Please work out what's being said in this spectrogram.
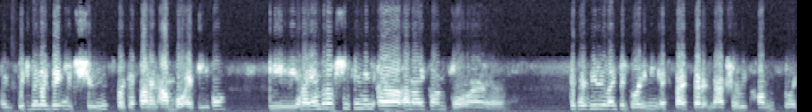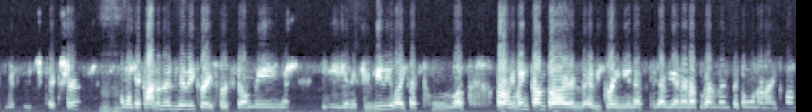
like which one like they would choose porque están en ambos equipos. Y and I ended up choosing uh, a Nikon for because I really like the graining effect that it naturally comes like with each picture. Mhm. Como que Canon is really great for filming y and if you really like that clean look, pero a mí me encanta el, el graininess que ya viene naturalmente con una Nikon.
